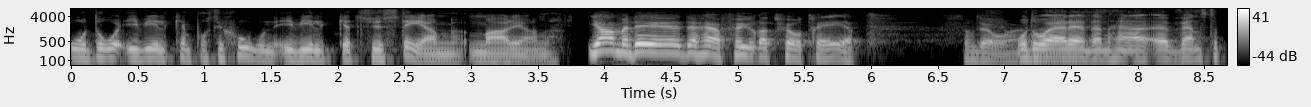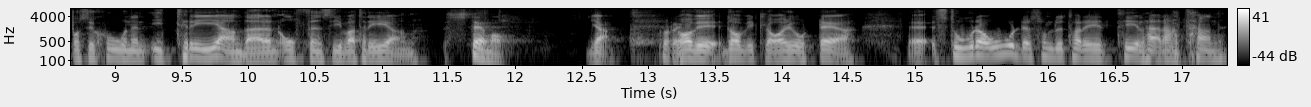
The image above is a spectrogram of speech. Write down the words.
och då i vilken position, i vilket system, Marian? Ja, men det är det här 4-2-3-1. Som då, och då är det den här eh, vänsterpositionen i trean, där den offensiva trean? Stämmer. Ja, då har, vi, då har vi klargjort det. Eh, stora ord som du tar till här att han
